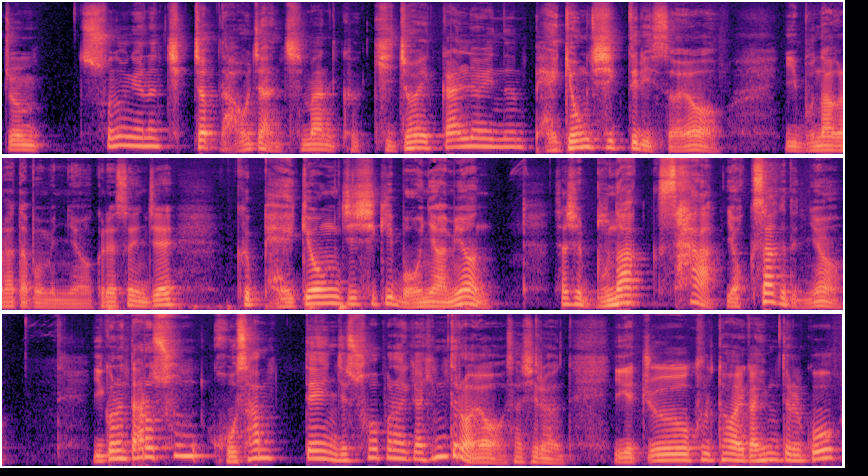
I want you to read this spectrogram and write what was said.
좀 수능에는 직접 나오지 않지만 그 기저에 깔려 있는 배경 지식들이 있어요. 이 문학을 하다 보면요. 그래서 이제 그 배경 지식이 뭐냐면 사실 문학사, 역사거든요. 이거는 따로 수, 고3 때 이제 수업을 하기가 힘들어요. 사실은 이게 쭉 훑어가기가 힘들고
